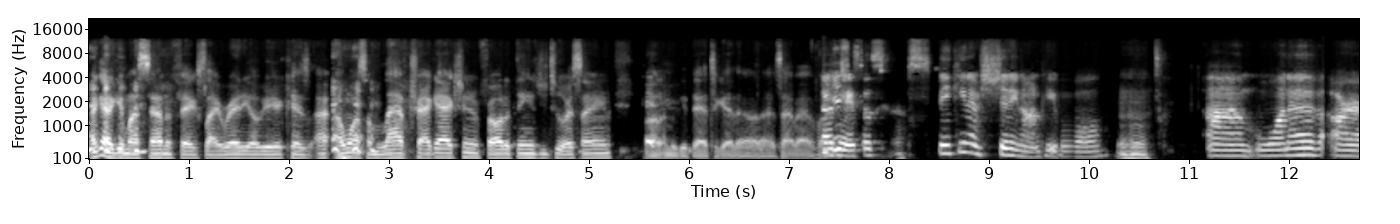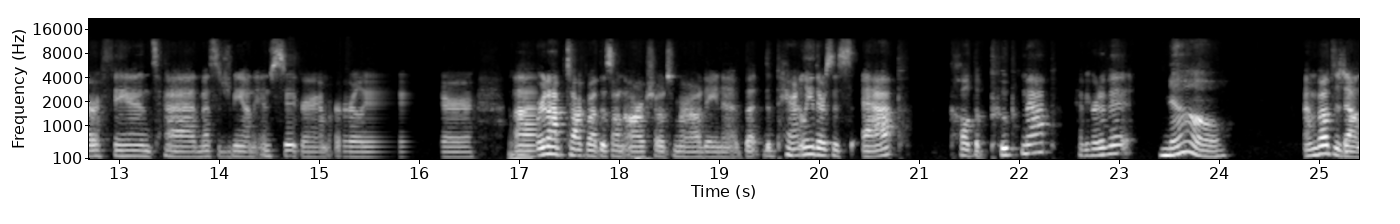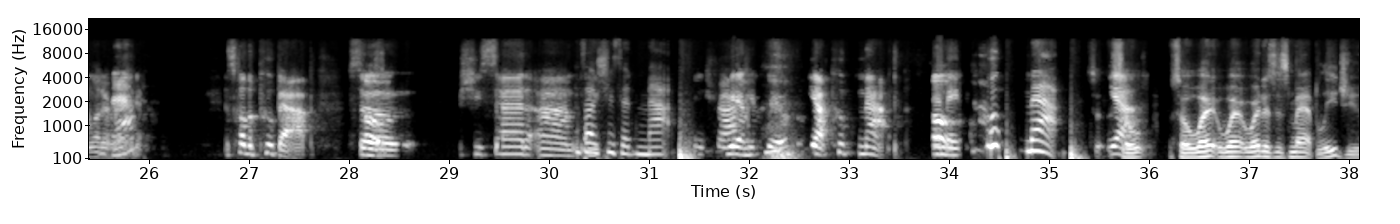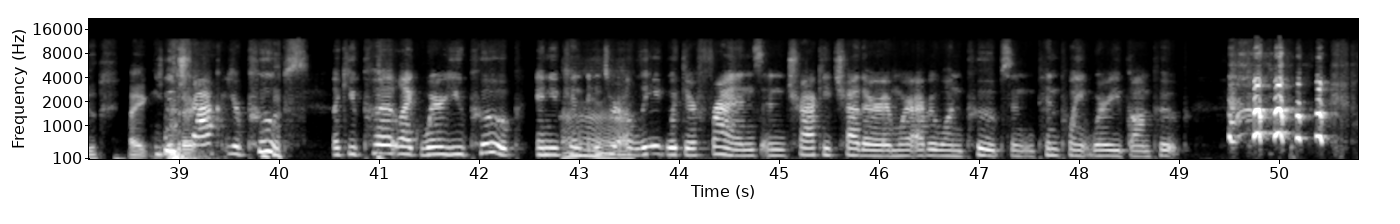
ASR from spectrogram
I gotta get my sound effects like ready over here because I, I want some laugh track action for all the things you two are saying. Oh, let me get that together. Oh, that's how bad. Okay, so s- speaking of shitting on people, hmm um, one of our fans had messaged me on Instagram earlier. Uh, we're gonna have to talk about this on our show tomorrow, Dana. But apparently, there's this app called the Poop Map. Have you heard of it? No, I'm about to download it Map? right now. It's called the Poop app. So she said, um, I thought she said map. you can track yeah, your- yeah, Poop Map. Oh. And Poop map. So, Yeah. so, so where, where where does this map lead you? Like, you there- track your poops. Like you put like where you poop, and you can enter Ah. a league with your friends and track each other and where everyone poops and pinpoint where you've gone poop.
